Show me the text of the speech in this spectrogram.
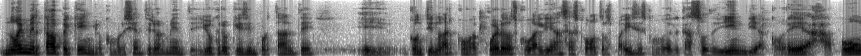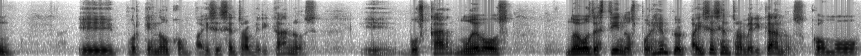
no hay mercado pequeño, como decía anteriormente. Yo creo que es importante eh, continuar con acuerdos, con alianzas con otros países, como el caso de India, Corea, Japón, eh, ¿por qué no con países centroamericanos? Eh, buscar nuevos nuevos destinos. Por ejemplo, países centroamericanos como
